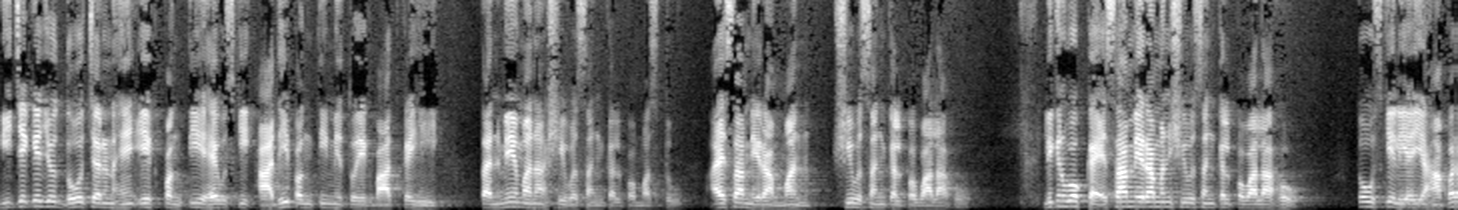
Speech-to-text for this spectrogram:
नीचे के जो दो चरण हैं, एक पंक्ति है, उसकी आधी पंक्ति में तो एक बात कही, तन्मे मना शिव संकल्प मस्तु। ऐसा मेरा मन शिव संकल्प वाला हो। लेकिन वो कैसा मेरा मन शिव संकल्प वाला हो तो उसके लिए यहाँ पर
